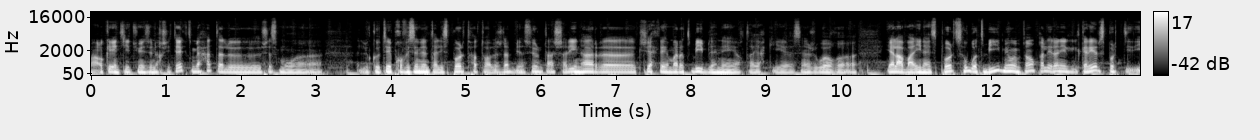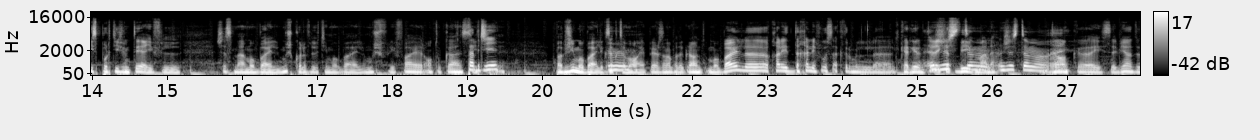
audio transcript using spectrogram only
OK انت toi une architecte mais حتى لو شو اسمه le côté professionnel تاع l'e-sport تحطه على جنب bien sûr ما تعرفش عليه نهار آه، كشي حذاه مرة طبيب لهنا وقتها يحكي c'est un joueur يلعب على ايناي سبورتس هو طبيب مي قال لي راني الكارير سبورتي اي سبورتيف نتاعي في شو اسمه موبايل مش كول اوف ديوتي موبايل مش فري فاير ان توكا. ببجي. موبايل اكزاكتومون بيرسون باك جراوند موبايل آه، قال لي تدخل لي فلوس أكثر من ال- الكارير نتاعي كطبيب معناها. جوستومون دونك اي سي بيان دو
